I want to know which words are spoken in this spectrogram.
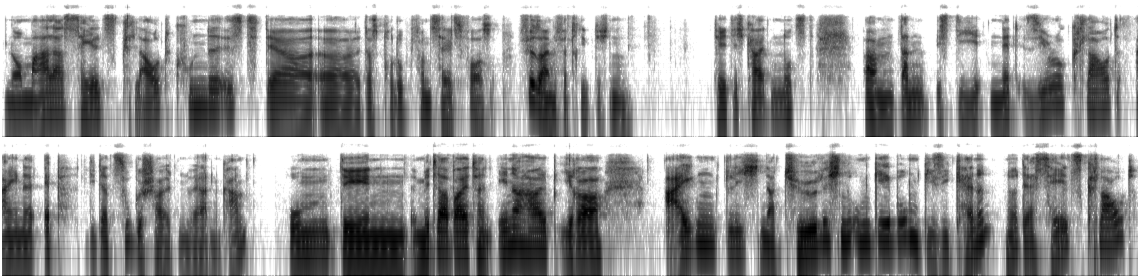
normaler Sales Cloud Kunde ist, der äh, das Produkt von Salesforce für seine vertrieblichen Tätigkeiten nutzt, ähm, dann ist die Net Zero Cloud eine App, die dazugeschalten werden kann, um den Mitarbeitern innerhalb ihrer eigentlich natürlichen Umgebung, die sie kennen, ne, der Sales Cloud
